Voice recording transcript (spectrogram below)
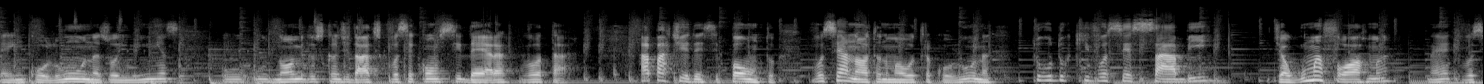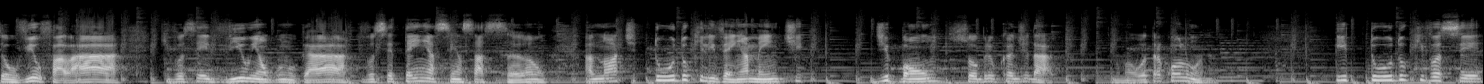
é, em colunas ou em linhas o, o nome dos candidatos que você considera votar. A partir desse ponto, você anota numa outra coluna tudo que você sabe de alguma forma, né, que você ouviu falar, que você viu em algum lugar, que você tem a sensação. Anote tudo que lhe vem à mente de bom sobre o candidato, numa outra coluna. E tudo que você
